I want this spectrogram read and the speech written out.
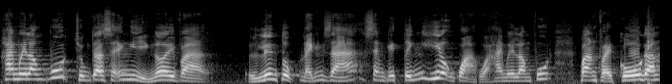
25 phút chúng ta sẽ nghỉ ngơi và liên tục đánh giá xem cái tính hiệu quả của 25 phút. Bạn phải cố gắng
